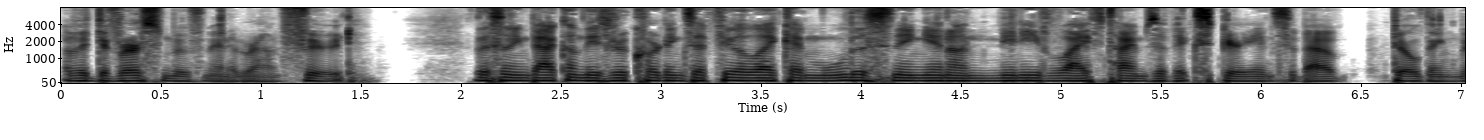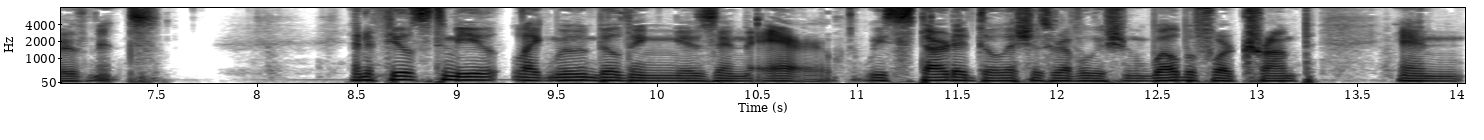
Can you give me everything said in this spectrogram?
of a diverse movement around food. Listening back on these recordings, I feel like I'm listening in on many lifetimes of experience about building movements. And it feels to me like movement building is in the air. We started Delicious Revolution well before Trump and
